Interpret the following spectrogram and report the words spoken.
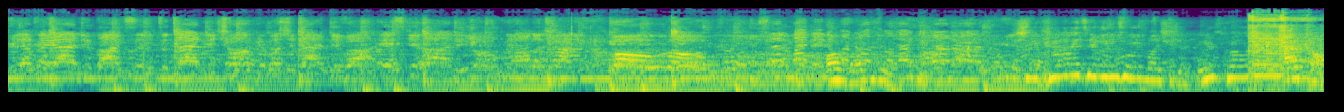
Bilemeyenli bak sırtı derli çok Başı derdi var eski hali yok Ne olacak Wow wow Az daha gidiyoruz. Şimdi kronometre gelince oyun başlayacak. Oyun kronometre... Erkan,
